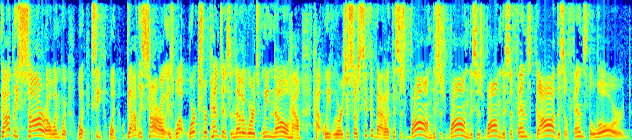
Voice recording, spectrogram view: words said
Godly sorrow, when we're what see, when godly sorrow is what works repentance. In other words, we know how how we, we were just so sick about it. Like this is wrong, this is wrong, this is wrong, this offends God, this offends the Lord.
